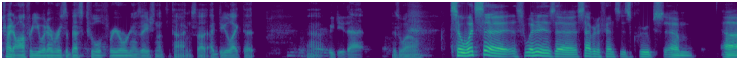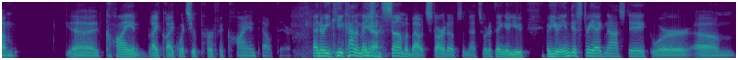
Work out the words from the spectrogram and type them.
try to offer you whatever is the best tool for your organization at the time. So I, I do like that uh, we do that as well. So what's uh what is uh cyber defenses groups um um uh client like like what's your perfect client out there i know you, you kind of mentioned yeah. some about startups and that sort of thing are you are you industry agnostic or um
